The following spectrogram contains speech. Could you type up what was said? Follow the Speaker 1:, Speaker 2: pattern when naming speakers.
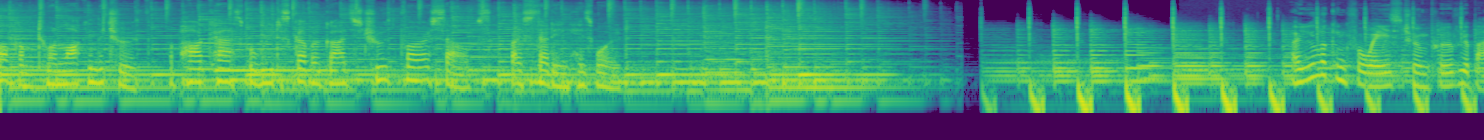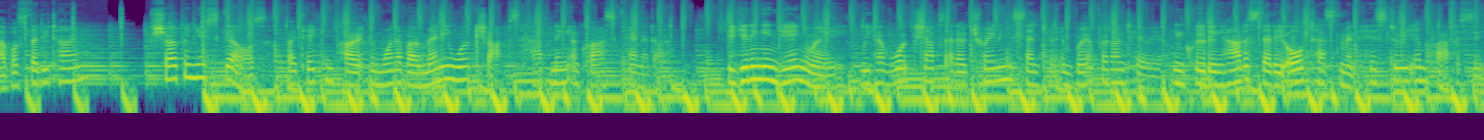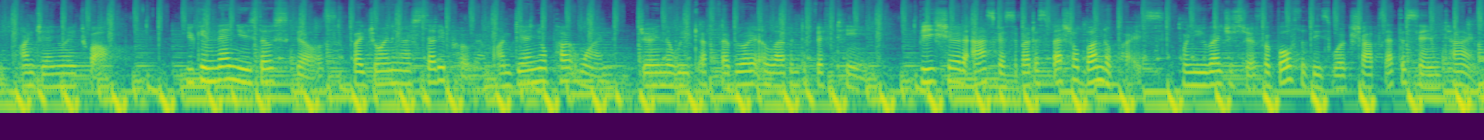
Speaker 1: Welcome to Unlocking the Truth, a podcast where we discover God's truth for ourselves by studying His Word. Are you looking for ways to improve your Bible study time? Sharpen your skills by taking part in one of our many workshops happening across Canada. Beginning in January, we have workshops at our training center in Brantford, Ontario, including how to study Old Testament history and prophecy on January 12th. You can then use those skills by joining our study program on Daniel Part 1 during the week of February 11 to 15. Be sure to ask us about a special bundle price when you register for both of these workshops at the same time.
